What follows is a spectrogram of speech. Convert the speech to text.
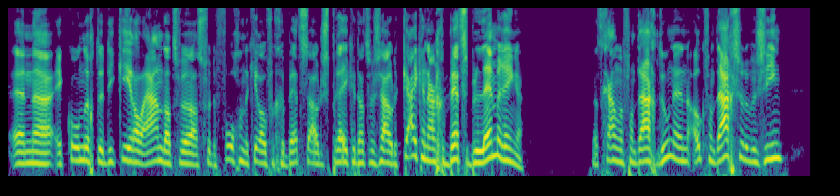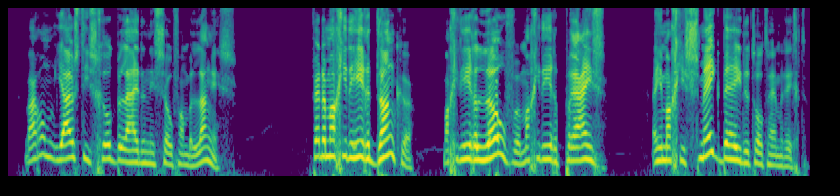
En uh, ik kondigde die keer al aan dat we, als we de volgende keer over gebed zouden spreken, dat we zouden kijken naar gebedsbelemmeringen. Dat gaan we vandaag doen en ook vandaag zullen we zien waarom juist die schuldbeleidenis zo van belang is. Verder mag je de Heer danken, mag je de Heer loven, mag je de Heer prijzen. En je mag je smeekbeden tot Hem richten.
